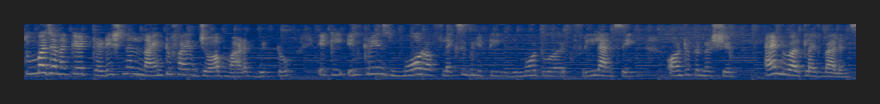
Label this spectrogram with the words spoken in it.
ತುಂಬ ಜನಕ್ಕೆ traditional nine to five job ಮಾಡೋದು ಬಿಟ್ಟು it increase more of flexibility remote work freelancing entrepreneurship and work life balance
